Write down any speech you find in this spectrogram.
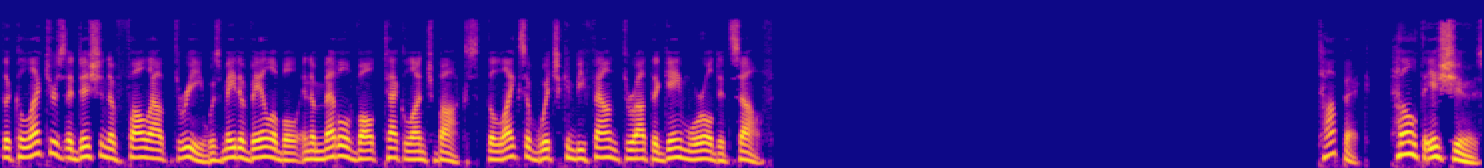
The collector's edition of Fallout 3 was made available in a metal Vault-Tec lunch box, the likes of which can be found throughout the game world itself. Health issues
